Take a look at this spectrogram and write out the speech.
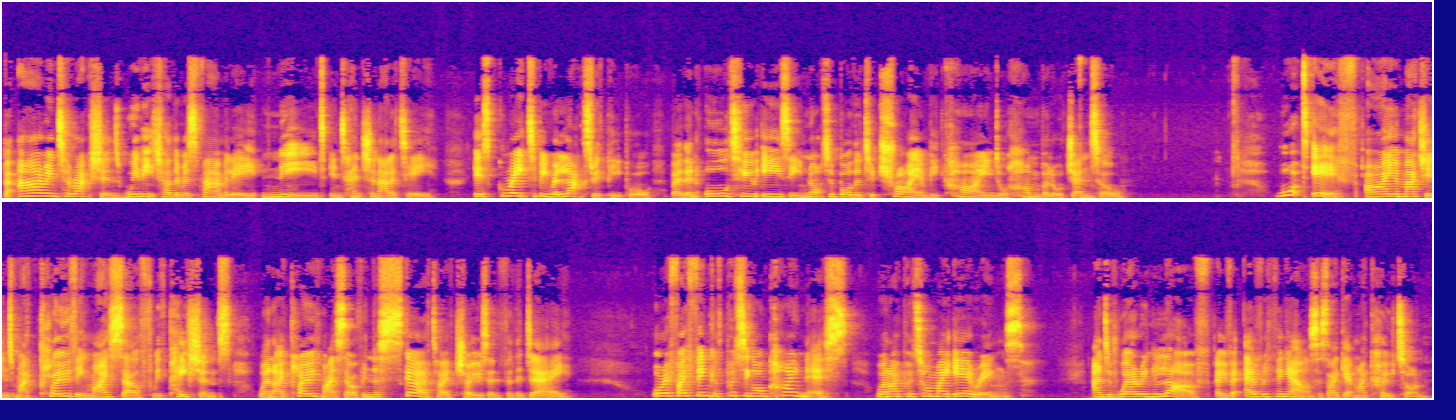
But our interactions with each other as family need intentionality. It's great to be relaxed with people, but then all too easy not to bother to try and be kind or humble or gentle. What if I imagined my clothing myself with patience when I clothe myself in the skirt I've chosen for the day? Or if I think of putting on kindness when I put on my earrings, and of wearing love over everything else as I get my coat on?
